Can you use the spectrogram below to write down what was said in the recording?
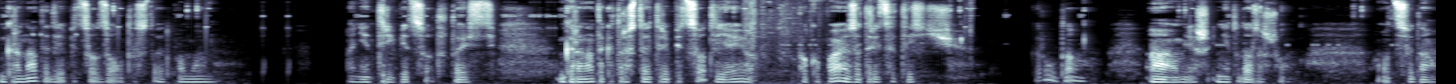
граната 2500 золота стоит, по-моему. А нет, 3500. То есть граната, которая стоит 3500, я ее покупаю за 30 тысяч. Круто. А, у меня не туда зашел. Вот сюда.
